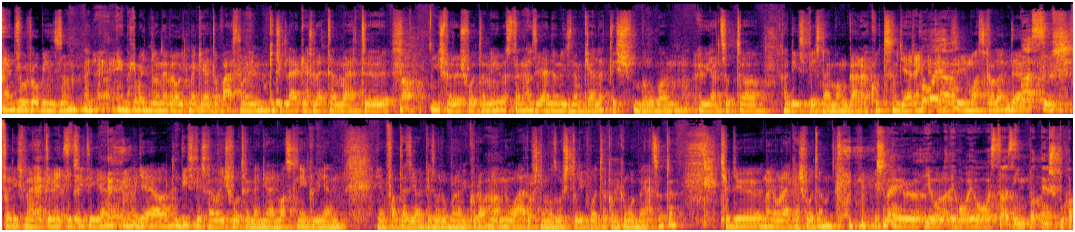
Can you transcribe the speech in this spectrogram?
Andrew Robinson, nekem egyből a neve, hogy megjelent a vászlón, én kicsit lelkes lettem, mert Na. ismerős volt a név, aztán azért ellenőriznem kellett, és valóban ő játszott a, a Deep Space Nine-ban Garakot, ugye rengeteg az maszk alatt, de Basszus. felismerhető egy kicsit, igen. ugye a Deep Space Nine-ban is volt, hogy megjelent maszk nélkül ilyen, ilyen fantázia epizódokban, amikor a, a noáros nyomozós sztorik voltak, amik a múltban játszottak. Úgyhogy nagyon lelkes voltam. És nagyon jól, jól, jól, jól hozta az impotens puha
